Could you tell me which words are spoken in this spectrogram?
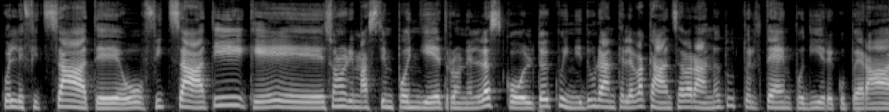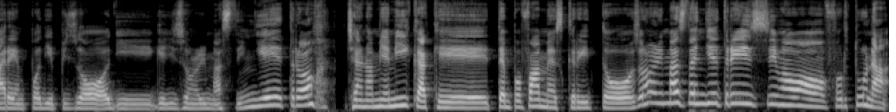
quelle fizzate o fizzati che sono rimasti un po' indietro nell'ascolto e quindi durante le vacanze avranno tutto il tempo di recuperare un po' di episodi che gli sono rimasti indietro. C'è una mia amica che tempo fa mi ha scritto sono rimasta indietrissimo. Fortuna,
